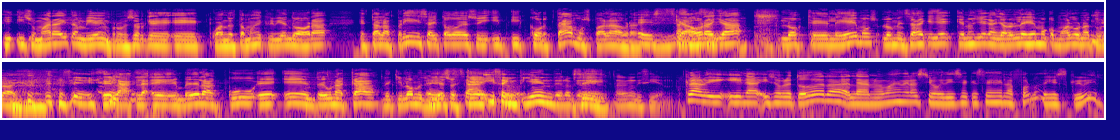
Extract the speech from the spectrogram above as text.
Y, sumar ahí también, profesor, que eh, cuando estamos escribiendo ahora está la prisa y todo eso y, cortamos palabras. que ahora ya los que leemos, los mensajes que, nos llegan, ya los leemos como algo natural. Eh, eh, en vez de la Q, E, E, entonces una K de kilómetros y eso es que. Y se entiende lo que están diciendo. Claro, y, y, sobre todo la, la nueva generación dice que esa es la forma de escribir.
